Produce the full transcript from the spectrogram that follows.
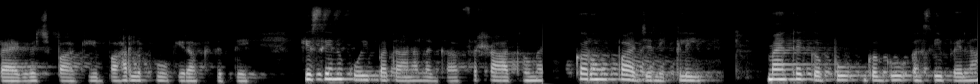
ਬੈਗ ਵਿੱਚ ਪਾ ਕੇ ਬਾਹਰ ਲੁਕੋ ਕੇ ਰੱਖ ਦਿੱਤੇ। ਕਿਸੇ ਨੂੰ ਕੋਈ ਪਤਾ ਨਾ ਲੱਗਾ, ਫਿਰ ਰਾਤ ਨੂੰ ਮੈਂ ਘਰੋਂ ਭੱਜ ਨਿਕਲੀ। ਮੈਂ ਤੇ ਗੱਗੂ ਗੱਗੂ ਅਸੀਂ ਪਹਿਲਾਂ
